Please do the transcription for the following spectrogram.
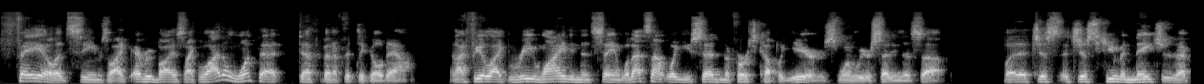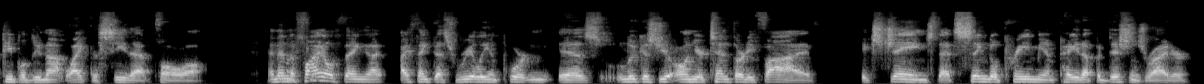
fail, it seems like everybody's like, well, I don't want that death benefit to go down. And I feel like rewinding and saying, well, that's not what you said in the first couple years when we were setting this up. But it's just it's just human nature that people do not like to see that fall off. And then oh, the sure. final thing that I think that's really important is Lucas, you on your 1035 exchange, that single premium paid up additions rider,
